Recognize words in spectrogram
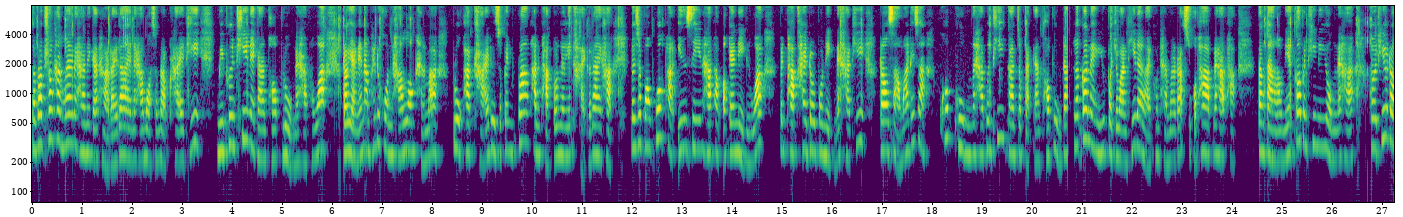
สำหรับช่องทางแรกนะคะในการหารายได้นะคะ เหมาะสำหรับใครที่มีพื้นที่ในการเพาะปลูกนะคะ เพราะว่าเราอยากแนะนำให้ทุกคนนะคะลองหันมาปลูกผักขายหรือจะเป็นกล้าพันธุ์ผักต้นเล็กๆขายก็ได้ค่ะ โดยเฉพาะพวกผักอินทรีย์นะคะ ผักออร์แกนิก หรือว่าเป็นผักไฮโดรโปนิกนะคะ ที่เราสามารถที่จะควบคุมนะคะพื้นที่การจำกัดการเพาะปลูกได้ แล้วก็ในยุคปัจจุบันที่หลายๆ คนหันมารักสุขภาพนะคะ ผัก ต่างๆ เหล่านี้ก็เป็นที่นิยมนะคะ โดยที่เรา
